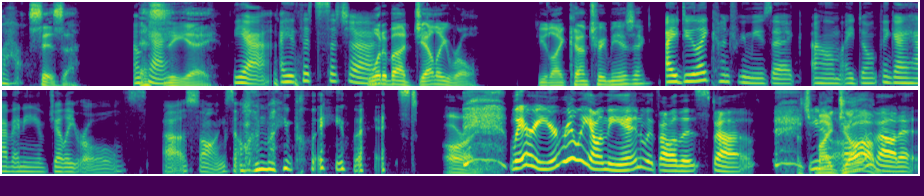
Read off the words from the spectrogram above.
wow. SZA. Okay. S-Z-A. Yeah, I, that's such a. What about Jelly Roll? You like country music? I do like country music. Um, I don't think I have any of Jelly Roll's uh, songs on my playlist. All right. Larry, you're really on the end with all this stuff. You my know all job. about it.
